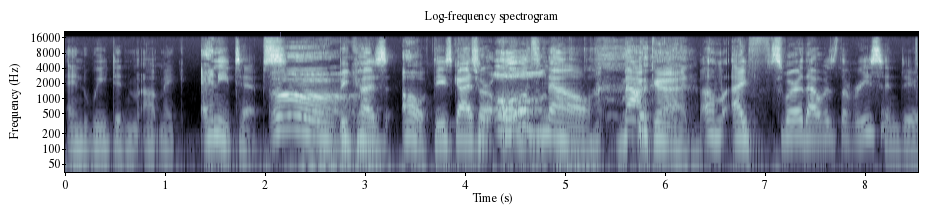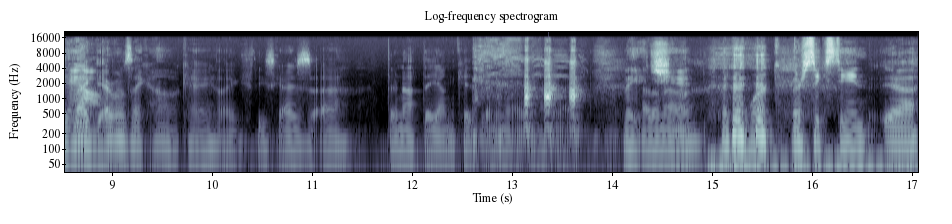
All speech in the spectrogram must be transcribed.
and we did not make any tips Ooh. because oh, these guys Too are old, old. now. not good. um, I swear that was the reason, dude. Damn. Like everyone's like, oh, okay, like these guys, uh, they're not the young kids anymore. like, they I shit. Know. they can work. They're sixteen. yeah,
